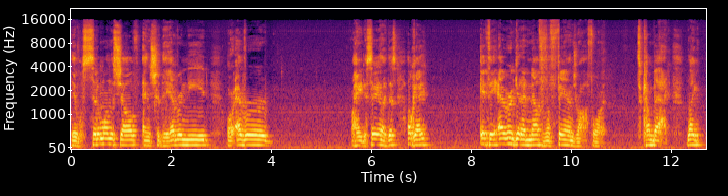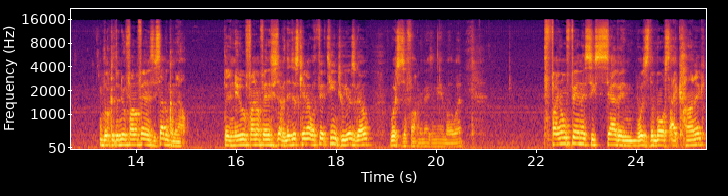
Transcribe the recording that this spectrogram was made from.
They will sit them on the shelf, and should they ever need or ever, I hate to say it like this, okay, if they ever get enough of a fan draw for it to come back, like look at the new Final Fantasy VII coming out. The new Final Fantasy VII. They just came out with 15 two years ago, which is a fucking amazing game, by the way. Final Fantasy VII was the most iconic,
